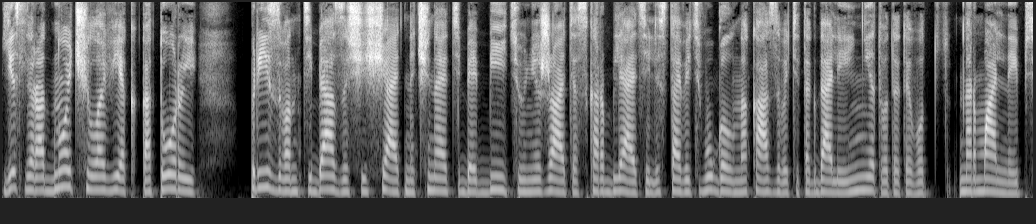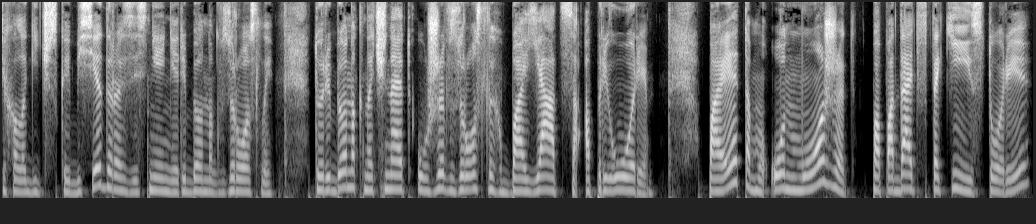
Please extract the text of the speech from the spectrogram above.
если родной человек, который призван тебя защищать, начинает тебя бить, унижать, оскорблять или ставить в угол, наказывать и так далее, и нет вот этой вот нормальной психологической беседы, разъяснения ребенок взрослый, то ребенок начинает уже взрослых бояться априори. Поэтому он может попадать в такие истории,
